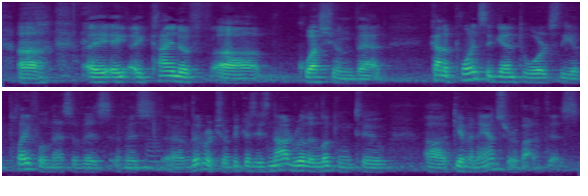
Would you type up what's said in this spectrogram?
uh, a, a, a kind of uh, question that kind of points again towards the uh, playfulness of his of his Mm-hmm. uh, literature because he's not really looking to uh, give an answer about this,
